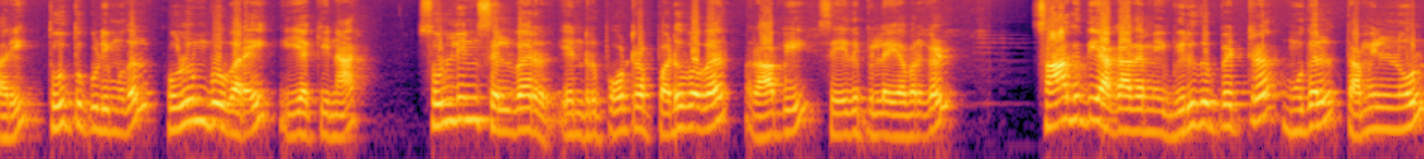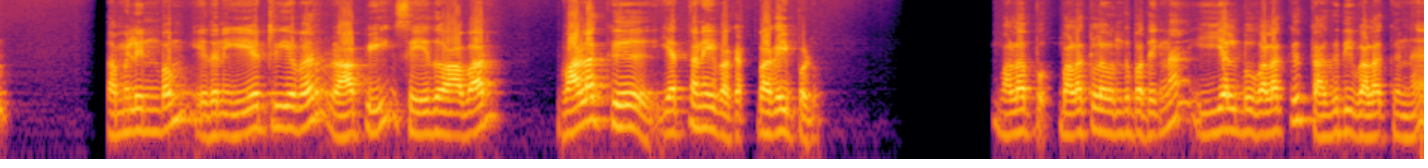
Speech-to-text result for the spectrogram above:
சாரி தூத்துக்குடி முதல் கொழும்பு வரை இயக்கினார். சொல்லின் செல்வர் என்று போற்றப்படுபவர் ராபி சேதுப்பிள்ளை அவர்கள். சாகித்ய அகாதமி விருது பெற்ற முதல் தமிழ் நூல் தமிழின்பம் இதனை இயற்றியவர் ராபி சேது ஆவார். வழக்கு எத்தனை வகை வகைப்படும்? வழப்பு வழக்கில் வந்து பார்த்திங்கன்னா இயல்பு வழக்கு தகுதி வழக்குன்னு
